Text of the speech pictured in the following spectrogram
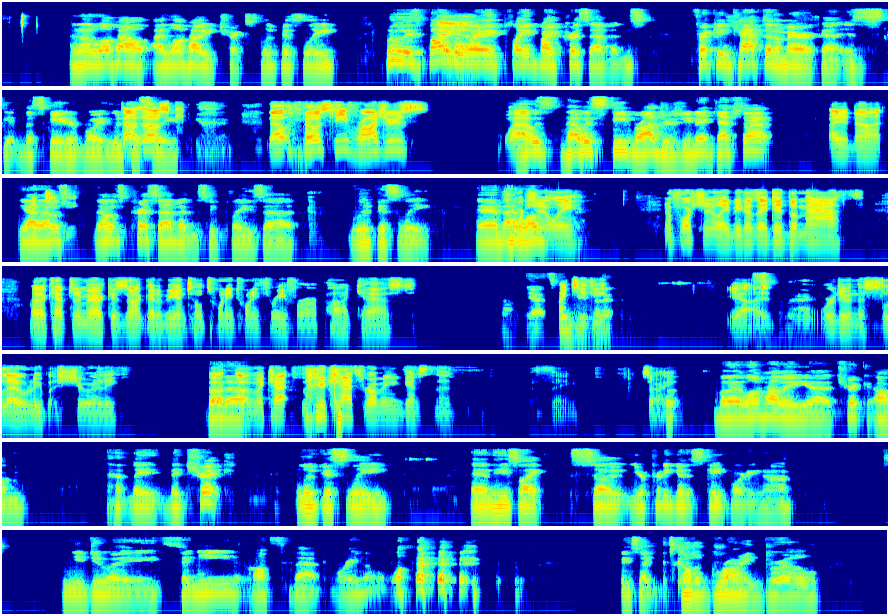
And I love how I love how he tricks Lucas Lee, who is by Oh, the yeah. way played by Chris Evans. Freaking Captain America is the skater boy Lucas That, that was Lee. that, that was Steve Rogers. Wow, That was that was Steve Rogers. You didn't catch that? I did not. Yeah, that was that was Chris Evans who plays uh Lucas Lee. And I love Unfortunately, unfortunately, because I did the math, uh, Captain America is not going to be until 2023 for our podcast. yeah, it's Hi, gonna be. Yeah, we're doing this slowly but surely. But oh, uh my cat, my cat's rubbing against the thing. Sorry. But- but I love how they uh trick um they they trick Lucas Lee and he's like, So you're pretty good at skateboarding, huh? Can you do a thingy off that rail? he's like, It's called a grind, bro.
